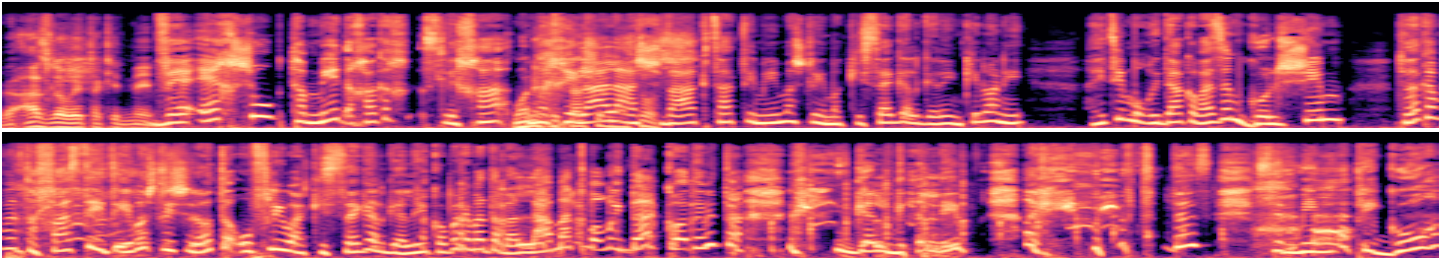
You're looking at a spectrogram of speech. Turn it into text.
ואז להוריד את הקדמים. ואיכשהו תמיד, אחר כך, סליחה, מחילה על. ההשוואה קצת עם אמא שלי, עם הכיסא גלגלים. כאילו אני הייתי מורידה, ואז הם גולשים. אתה יודע כמה פעמים תפסתי את אמא שלי שלא תעוף לי מהכיסא גלגלים? כל פעם אני אומרת, אבל למה את מורידה קודם את הגלגלים? זה מין פיגור.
